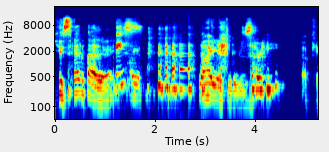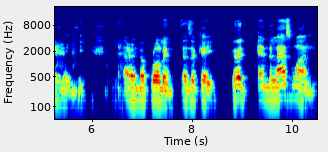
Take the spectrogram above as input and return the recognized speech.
You said that, right? Please. Quietly. Sorry. Okay, Daisy. All right, no problem. That's okay. Good. And the last one.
